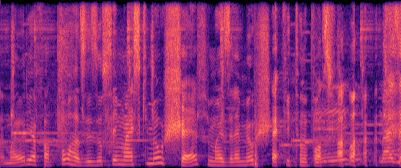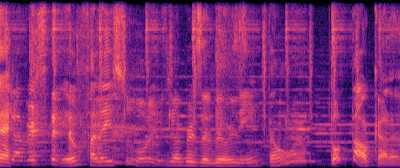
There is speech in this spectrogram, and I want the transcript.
a maioria fala, porra, às vezes eu sei mais que meu chefe, mas ele é meu chefe, então não posso uhum. falar. Mas é, eu falei isso hoje. Já percebeu isso? Sim. Então, total, cara.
